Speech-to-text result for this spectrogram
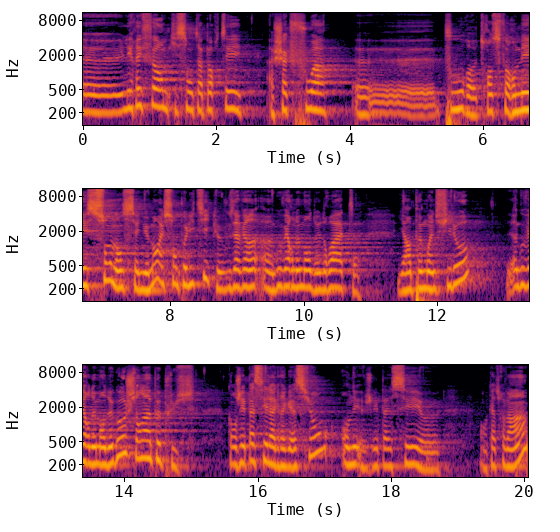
Euh, les réformes qui sont apportées à chaque fois euh, pour transformer son enseignement, elles sont politiques. Vous avez un, gouvernement de droite, il y a un peu moins de philo, un gouvernement de gauche, il y en a un peu plus. Quand j'ai passé l'agrégation, je l'ai passé euh, en 81,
